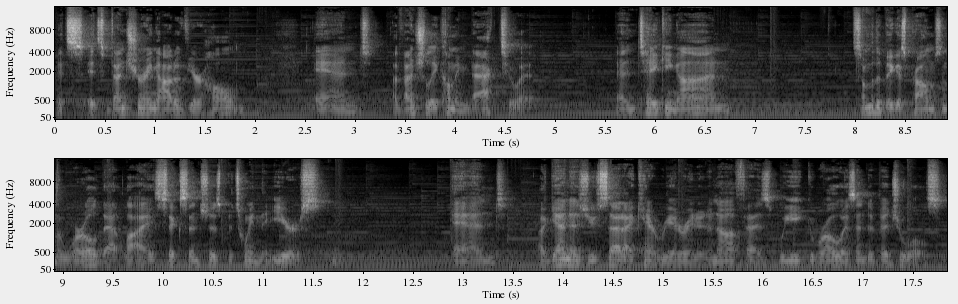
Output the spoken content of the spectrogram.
It's, it's venturing out of your home and eventually coming back to it and taking on some of the biggest problems in the world that lie six inches between the ears. And again, as you said, I can't reiterate it enough, as we grow as individuals,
